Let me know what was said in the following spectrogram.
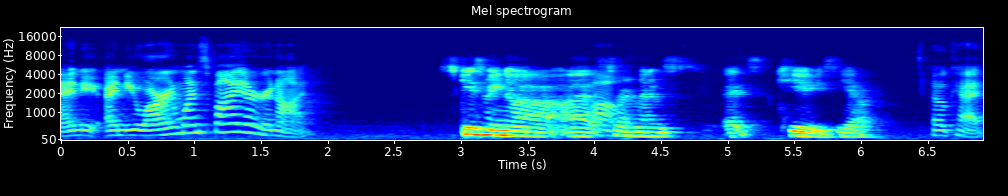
and you and you are in one spy, or you're not? Excuse me, no, uh, Oh. sorry, my name's it's Q's, yeah. Okay.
